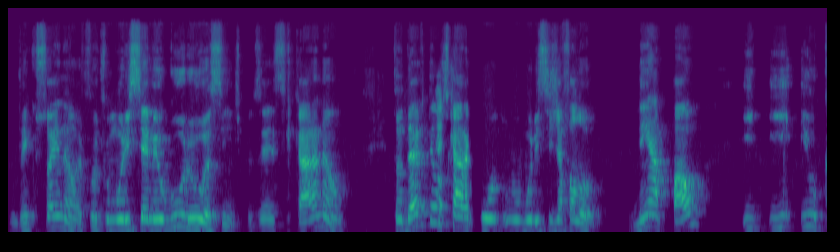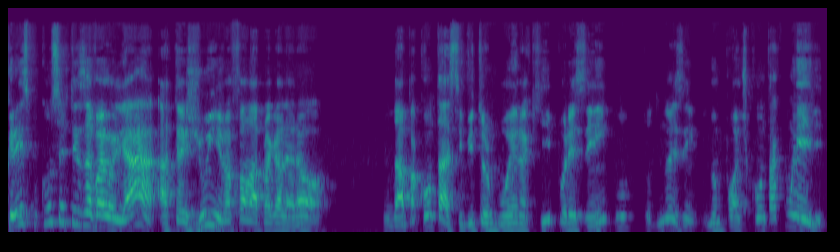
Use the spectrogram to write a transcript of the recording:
Não vem com isso aí não. Ele falou que o Murici é meio guru, assim, tipo, dizer, esse cara não. Então deve ter uns caras que o, o Murici já falou, nem a pau. E, e, e, o Crespo com certeza vai olhar até junho e vai falar para a galera: ó, não dá para contar. Esse Vitor Bueno aqui, por exemplo, todo no exemplo, não pode contar com ele.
